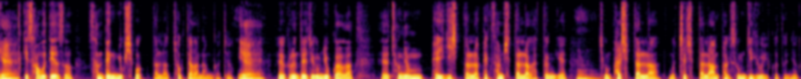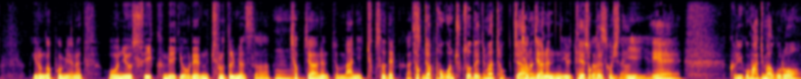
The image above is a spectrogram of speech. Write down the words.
예. 특히 사우디에서 360억 달러 적자가 난 거죠. 예. 예, 그런데 지금 유가가 예, 작년 120달러, 130달러 갔던 게 음. 지금 80달러, 뭐 70달러 안팎에서 움직이고 있거든요. 이런 거 보면은 원유 수익 금액이 올해는 줄어들면서 음. 적자는 좀 많이 축소될 것 같습니다. 적자 폭은 축소되지만 적자는 적자는 계속될 것 것이다. 같습니다. 예, 예. 그리고 마지막으로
